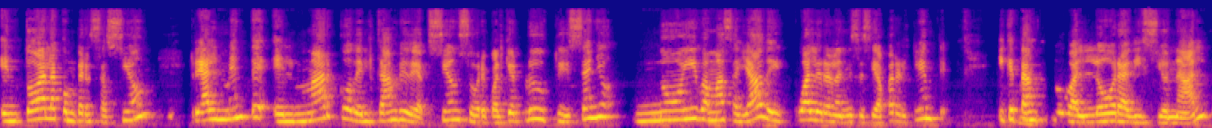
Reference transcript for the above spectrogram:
en toda la conversación, realmente el marco del cambio de acción sobre cualquier producto y diseño no iba más allá de cuál era la necesidad para el cliente y qué tanto valor adicional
